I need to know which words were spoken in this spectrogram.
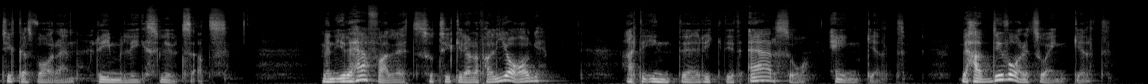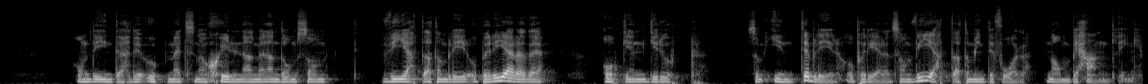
tyckas vara en rimlig slutsats. Men i det här fallet så tycker i alla fall jag att det inte riktigt är så enkelt. Det hade ju varit så enkelt om det inte hade uppmätts någon skillnad mellan de som vet att de blir opererade och en grupp som inte blir opererade, som vet att de inte får någon behandling.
